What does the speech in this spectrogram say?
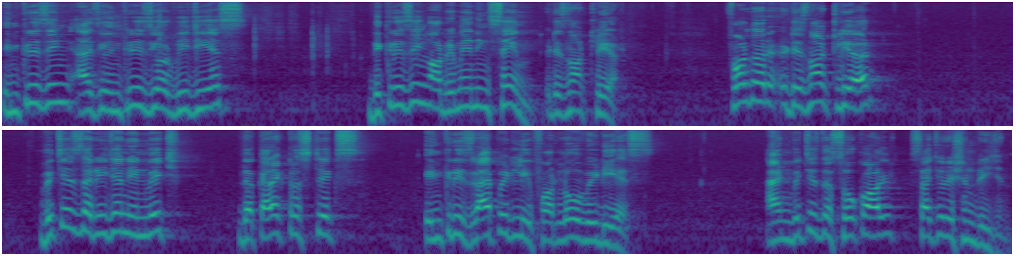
increasing as you increase your VGS decreasing or remaining same it is not clear. Further it is not clear which is the region in which the characteristics increase rapidly for low VDS and which is the so called saturation region.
